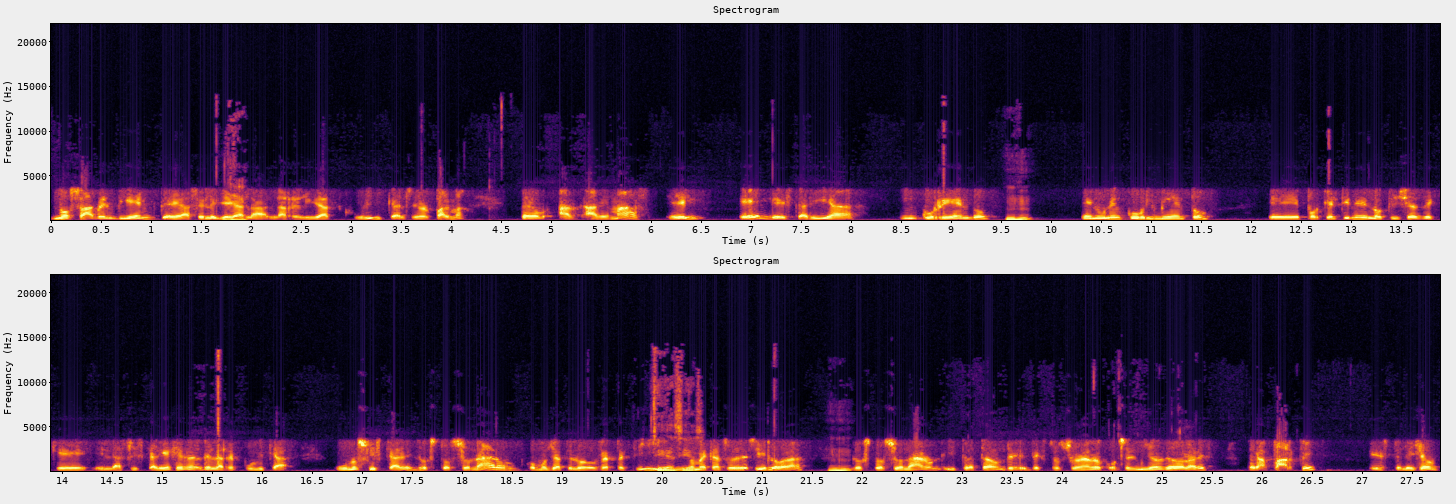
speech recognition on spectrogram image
no saben bien hacerle llegar la, la, realidad jurídica del señor Palma. Pero además, él, él estaría incurriendo en un encubrimiento, eh, porque él tiene noticias de que la Fiscalía General de la República, unos fiscales lo extorsionaron, como ya te lo repetí, y no me canso de decirlo, ¿verdad? Lo extorsionaron y trataron de, extorsionarlo con 6 millones de dólares, pero aparte, este, le dijeron,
